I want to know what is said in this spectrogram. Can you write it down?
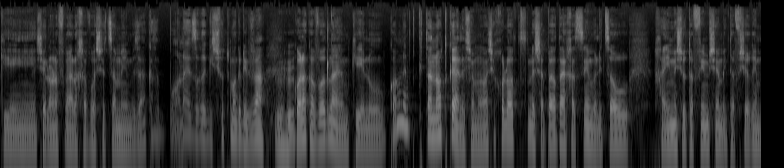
כי שלא נפריע לחבר'ה שצמים, וזה היה כזה, בואנה, איזה רגישות מגניבה, mm-hmm. כל הכבוד להם, כאילו, כל מיני קטנות כאלה שממש יכולות לשפר את היחסים וליצור חיים משותפים שמתאפשרים.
